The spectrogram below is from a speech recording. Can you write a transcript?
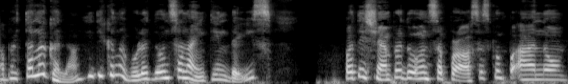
abay talaga lang, hindi ka nagulat doon sa 19 days. Pati syempre doon sa process kung paano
